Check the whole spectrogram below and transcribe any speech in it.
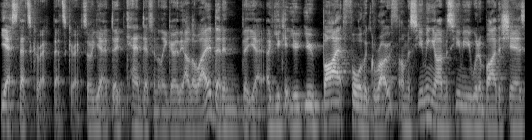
Yes, that's correct. That's correct. So yeah, it can definitely go the other way, but in but yeah, you can you, you buy it for the growth. I'm assuming I'm assuming you wouldn't buy the shares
